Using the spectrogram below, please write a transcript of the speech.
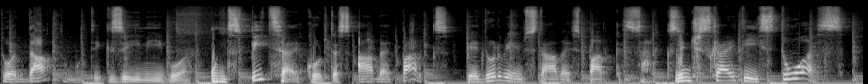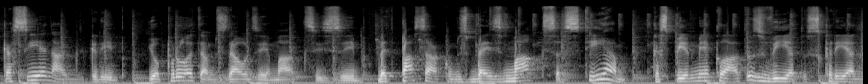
to datumu tik zīmīgo un spicē, kur tas AB parks, pie durvīm stāvēs parka sargs. Viņš skaitīs tos, kas ienākt grib, jo, protams, daudziem acis zib, bet pasākums bez maksas tiem, kas pirmie klāt uz vietu skrien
